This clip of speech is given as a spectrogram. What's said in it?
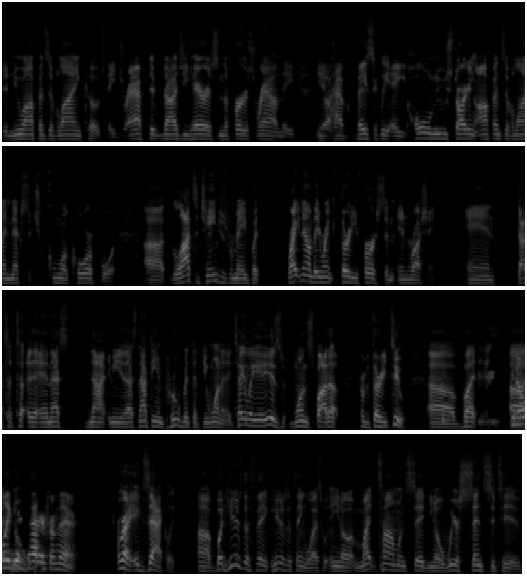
a new offensive line coach. They drafted Najee Harris in the first round. They, you know, have basically a whole new starting offensive line next to Chukwuma Okorafor. Uh, lots of changes were made, but right now they rank 31st in, in rushing. And that's a t- and that's not I mean that's not the improvement that you wanted. Technically, it is one spot up from 32, uh, but can uh, only get better from there. Right, exactly. Uh, but here's the thing. Here's the thing, Wes. You know, Mike Tomlin said, you know, we're sensitive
